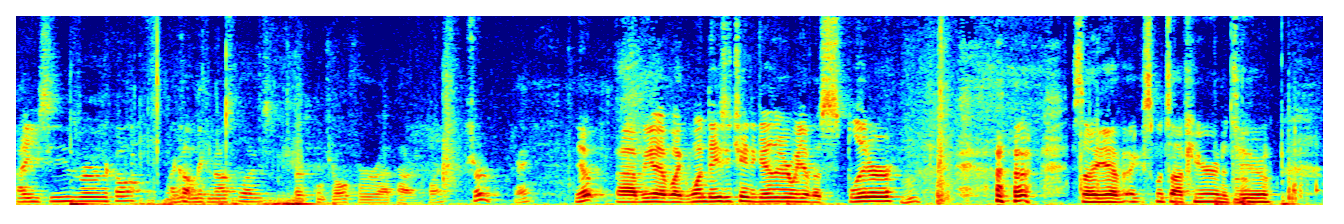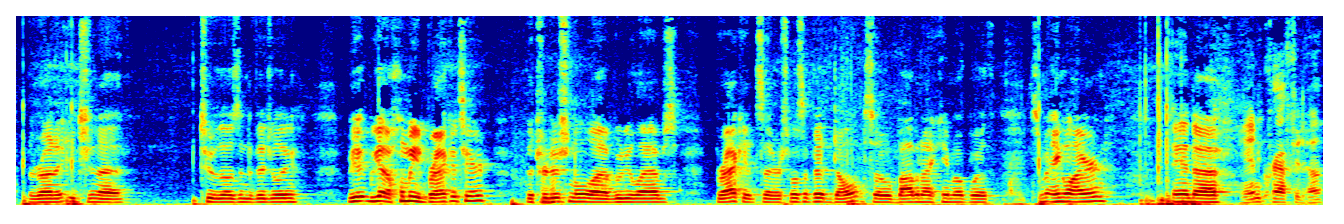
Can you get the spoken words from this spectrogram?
IECs, whatever they're called. I call them Mickey Mouse plugs. First control for uh, power supply. Sure. Right. Yep. Uh, we have like one daisy chain together. We have a splitter. Mm-hmm. so you have it splits off here into 2 They run it each in a two of those individually. We we got homemade brackets here. The traditional uh, Voodoo Labs brackets that are supposed to fit don't. So Bob and I came up with some angle iron and uh, Handcrafted, huh?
